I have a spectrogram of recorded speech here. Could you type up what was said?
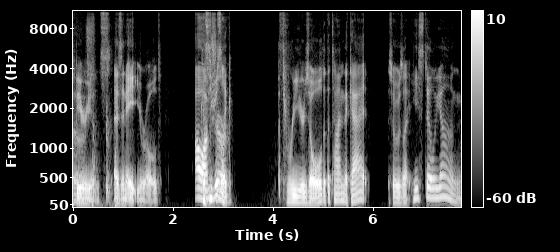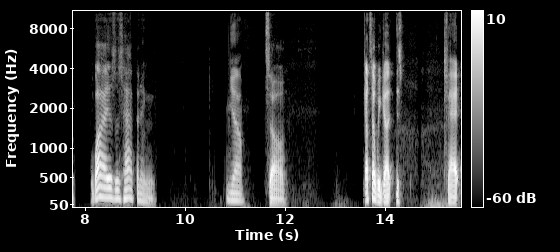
experience as an eight year old. Oh, Because I'm he sure. was like three years old at the time, the cat. So it was like, he's still young. Why is this happening? yeah. So that's how we got this fat.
